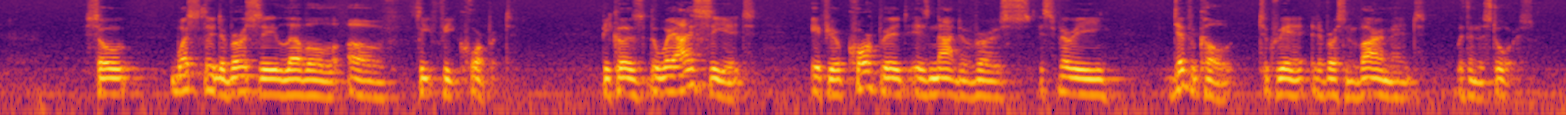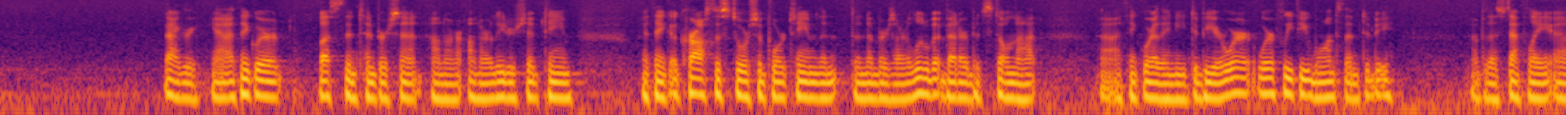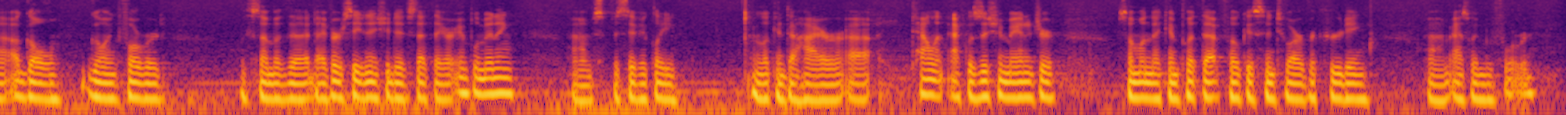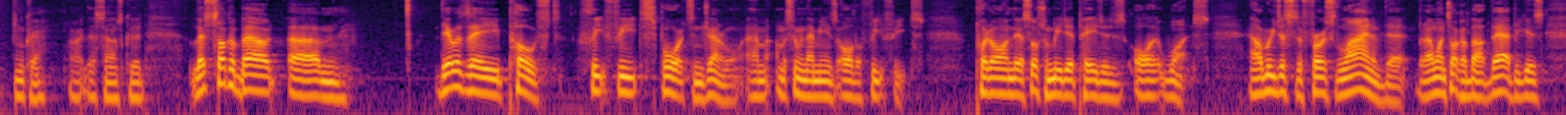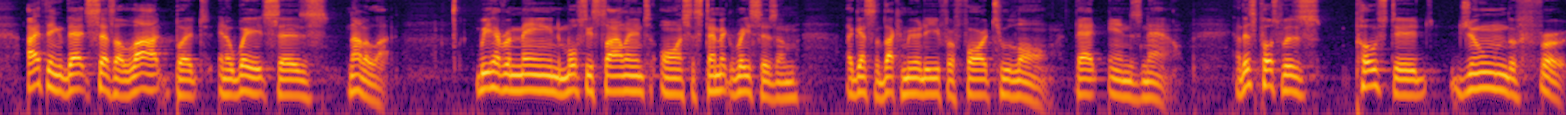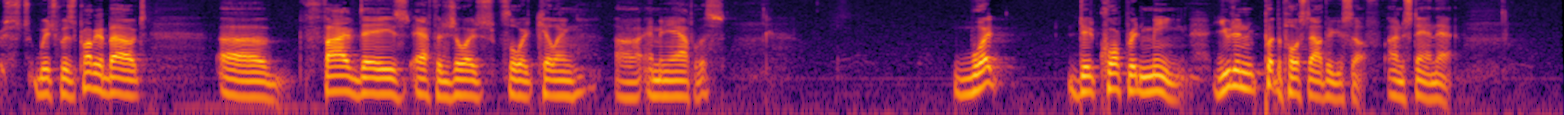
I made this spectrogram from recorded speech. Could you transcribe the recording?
So, what's the diversity level of Fleet Feet corporate? Because the way I see it, if your corporate is not diverse, it's very difficult to create a diverse environment within the stores. I agree. Yeah, I think we're less than ten percent on our on our leadership team. I think across the store support team, the, the numbers are a little bit better, but still not, uh, I think, where they need to be or where, where Fleet wants them to be. Uh, but that's definitely uh, a goal going forward with some of the diversity initiatives that they are implementing. Um, specifically, looking to hire a talent acquisition manager, someone that can put that focus into our recruiting um, as we move forward. Okay. All right. That sounds good. Let's talk about. Um, there was a post, Fleet Feet Sports in general. I'm, I'm, assuming that means all the Fleet Feets, put on their social media pages all at once. I'll read just the first line of that, but I want to talk about that because I think that says a lot, but in a way it says not a lot. We have remained mostly silent on systemic racism against the black community for far too long. That ends now. Now, this post was posted June the 1st, which was probably about uh, five days after George Floyd killing uh, in Minneapolis. What did corporate mean? You didn't put the post out there yourself. I understand that.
